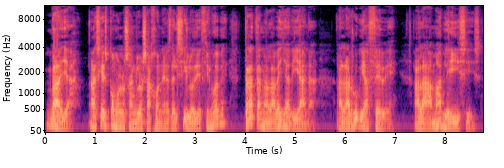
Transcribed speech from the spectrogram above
Vaya, así es como los anglosajones del siglo XIX tratan a la bella Diana, a la rubia Febe, a la amable Isis,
